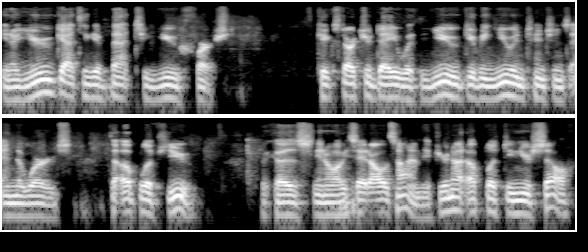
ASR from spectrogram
You know you got to give that to you first. Kickstart your day with you giving you intentions and the words to uplift you. Because you know I say it all the time if you're not uplifting yourself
